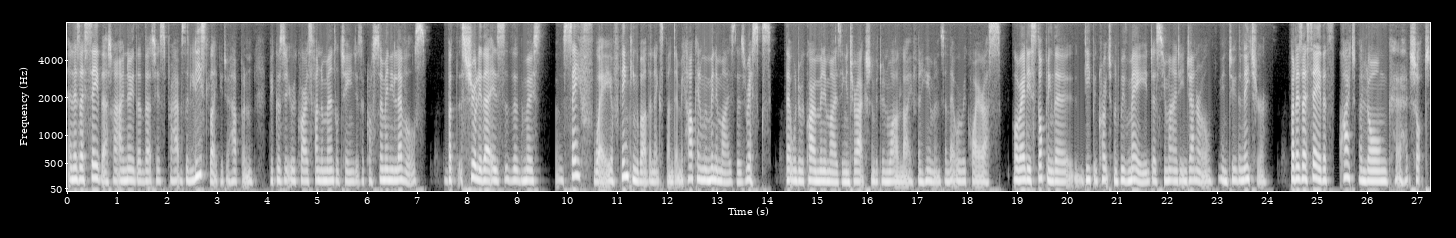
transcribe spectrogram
And as I say that, I know that that is perhaps the least likely to happen because it requires fundamental changes across so many levels but surely that is the, most uh, safe way of thinking about the next pandemic. How can we minimize those risks that would require minimizing interaction between wildlife and humans, and that will require us already stopping the deep encroachment we've made as humanity in general into the nature. But as I say, that's quite a long uh, shot,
